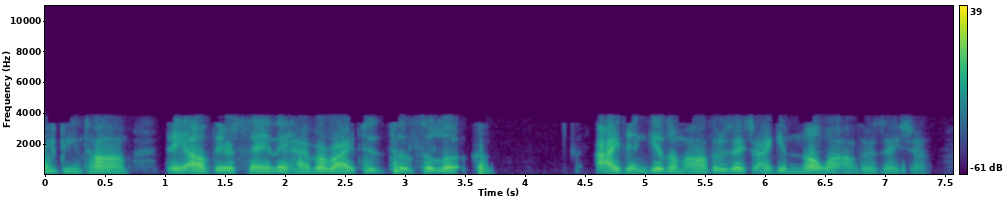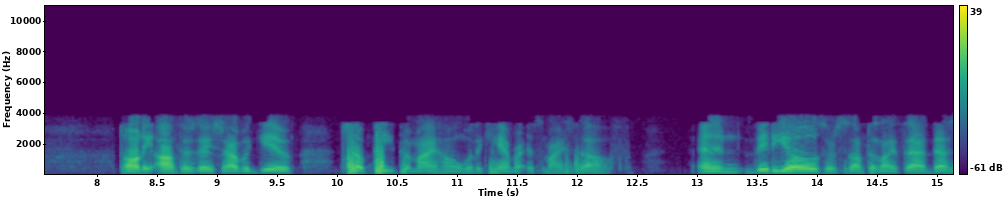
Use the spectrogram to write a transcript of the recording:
peeping tom. They out there saying they have a right to to, to look. I didn't give them authorization. I give no one authorization. The only authorization I would give to peep in my home with a camera is myself. And videos or something like that, that's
